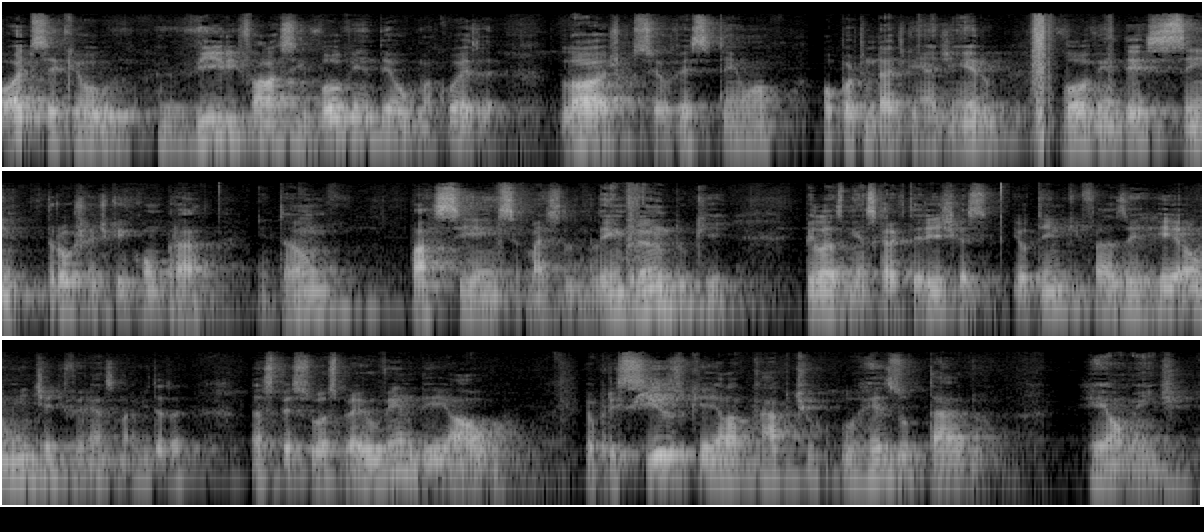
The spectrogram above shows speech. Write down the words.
Pode ser que eu vire e fale assim, vou vender alguma coisa? Lógico, se eu ver se tem uma oportunidade de ganhar dinheiro, vou vender sim, trouxa é de quem comprar. Então, paciência, mas lembrando que pelas minhas características, eu tenho que fazer realmente a diferença na vida das pessoas para eu vender algo. Eu preciso que ela capte o resultado realmente.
